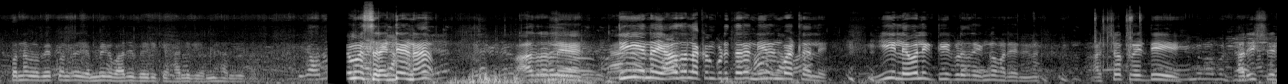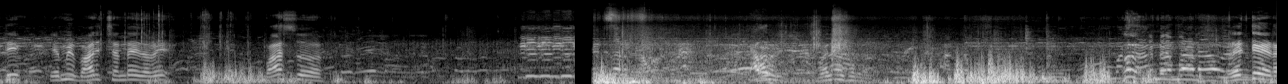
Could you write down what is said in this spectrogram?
ಉತ್ಪನ್ನಗಳು ಬೇಕು ಅಂದರೆ ಎಮ್ಮೆಗೆ ಭಾರಿ ಬೇಡಿಕೆ ಹಾಲಿಗೆ ಎಮ್ಮೆ ಹಾಲಿಗೆ. ಫೇಮಸ್ ರೆಡ್ ಅಣ್ಣ. ಅದರಲ್ಲಿ ಟೀಯನ್ನು ಯಾವುದ್ರಲ್ಲಿ ಹಾಕೊಂಡು ಕುಡಿತಾರೆ? ನೀರಿನ ಬಾಟ್ಲಲ್ಲಿ. ಈ ಲೆವೆಲಿಗೆ ಟೀ ಕುಡಿದ್ರೆ ಹೆಂಗೋ ಮರ್ಯಾದ ನೀನು ಅಶೋಕ್ ರೆಡ್ಡಿ ಹರೀಶ್ ರೆಡ್ಡಿ ಎಮ್ಮೆ ಭಾರಿ ಚಂದ ಇದ್ದಾವೆ ಬಾಸು. ರೆಡ್ಡಿ ಅಣ್ಣ.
